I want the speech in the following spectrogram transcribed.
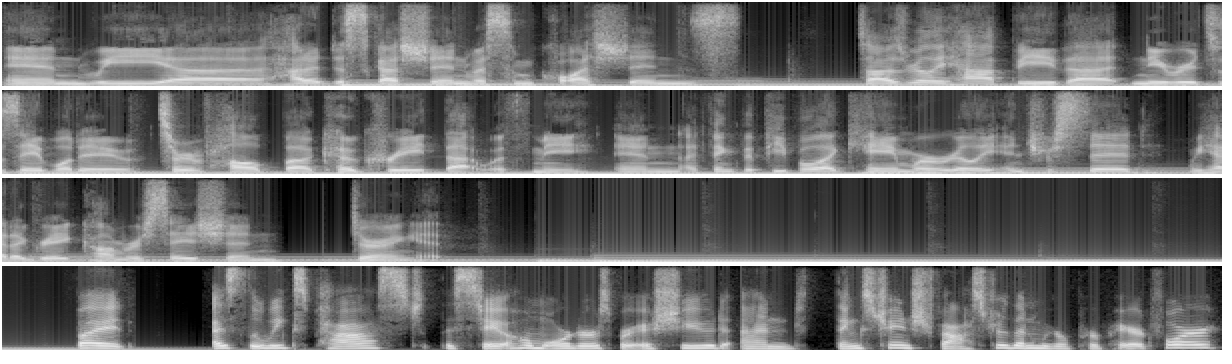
and we uh, had a discussion with some questions. So I was really happy that NuRoots was able to sort of help uh, co create that with me. And I think the people that came were really interested. We had a great conversation during it. But as the weeks passed, the stay at home orders were issued, and things changed faster than we were prepared for.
